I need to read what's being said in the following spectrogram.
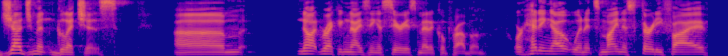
judgment glitches, um, not recognizing a serious medical problem, or heading out when it's minus 35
